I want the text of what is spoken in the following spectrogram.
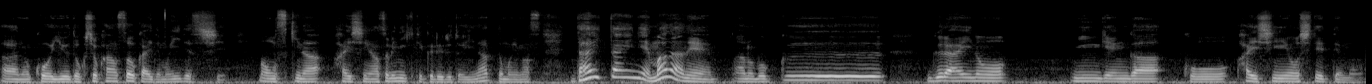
あの、こういう読書感想会でもいいですし、まあ、お好きな配信遊びに来てくれるといいなと思います。大体ね、まだね、あの、僕ぐらいの人間が、こう、配信をしてても、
